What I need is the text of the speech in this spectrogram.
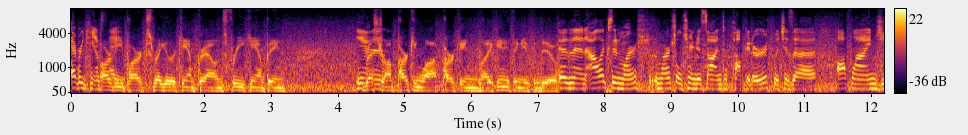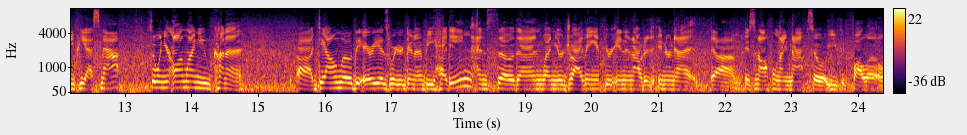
Every campsite. RV parks, regular campgrounds, free camping, And- restaurant parking lot parking, like anything you can do. And then Alex and Marsh, Marshall turned us on to Pocket Earth, which is a offline GPS map. So when you're online, you kind of uh, download the areas where you're going to be heading, and so then when you're driving, if you're in and out of the internet, um, it's an offline map, so you could follow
